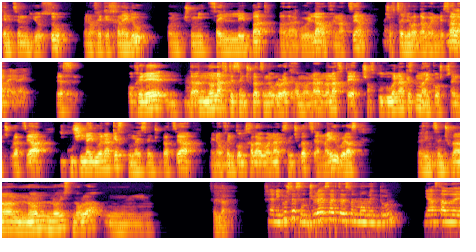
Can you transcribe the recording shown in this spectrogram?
kentzen diozu. Baina horrek ezan nahi du, kontsumitzaile bat badagoela horren atzean. Bai. Sortzaile bat dagoen bai, bezala. bai, bai. Beraz, hor ere, da, non arte zentsuratzen dugu lorak egan duena, non arte sortu duenak ez du nahiko zentsuratzea, ikusi nahi duenak ez du nahi zentsuratzea, baina horren kontra dagoenak zentsuratzea nahi du, beraz, egin zentsura non, noiz, nola, mm, zaila. Osea, nik uste zentsura ezartzen zuen momentun, ja zaude...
